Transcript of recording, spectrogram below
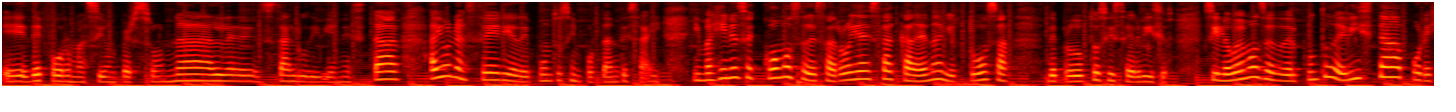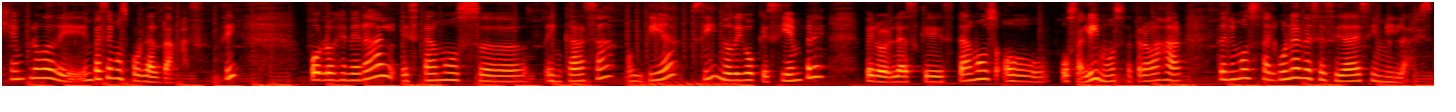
eh, de formación personal, eh, salud y bienestar. Hay una serie de puntos importantes ahí. Imagínense cómo se desarrolla esa cadena virtuosa de productos y servicios. Si lo vemos desde el punto de vista, por ejemplo, de, empecemos por las damas, ¿sí? Por lo general estamos eh, en casa hoy día, sí, no digo que siempre, pero las que estamos o, o salimos a trabajar tenemos algunas necesidades similares.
